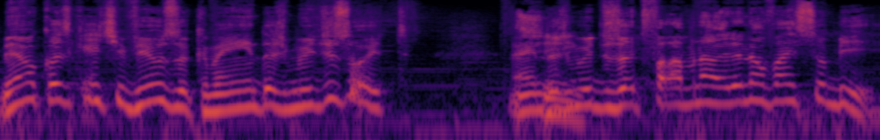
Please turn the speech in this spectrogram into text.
Mesma coisa que a gente viu, Zuckerman, em 2018. né? Em Sim. 2018 falava, não, ele não vai subir.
